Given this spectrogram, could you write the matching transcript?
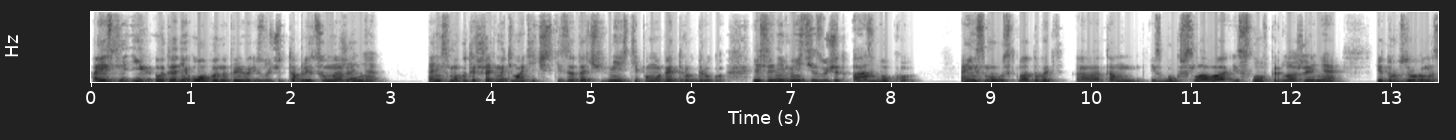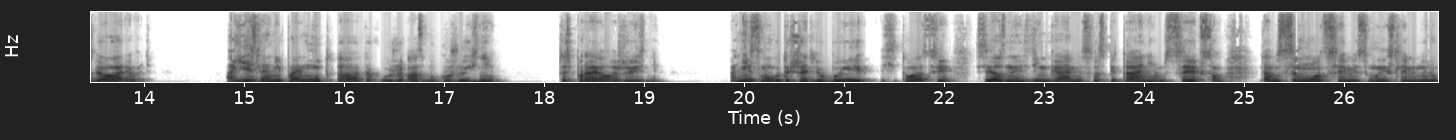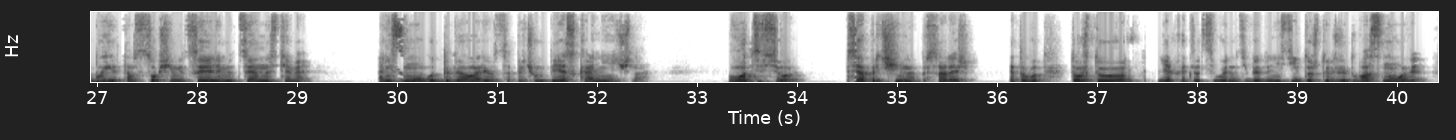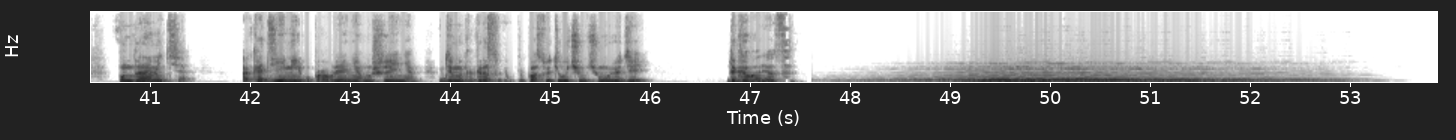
А если их, вот они оба, например, изучат таблицу умножения, они смогут решать математические задачи вместе и помогать друг другу. Если они вместе изучат азбуку, они смогут складывать э, там из букв слова, из слов предложения и друг с другом разговаривать. А если они поймут э, такую же азбуку жизни, то есть правила жизни, они смогут решать любые ситуации, связанные с деньгами, с воспитанием, с сексом, там, с эмоциями, с мыслями, ну любые, там, с общими целями, ценностями. Они смогут договариваться, причем бесконечно. Вот и все. Вся причина, представляешь? Это вот то, что я хотел сегодня тебе донести, то, что лежит в основе, в фундаменте Академии управления мышлением, где мы как раз, по сути, учим чему людей? Договариваться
